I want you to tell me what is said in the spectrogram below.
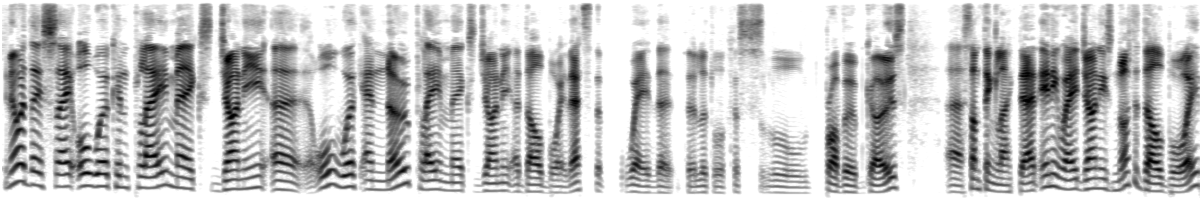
You know what they say? All work and play makes Johnny. Uh, all work and no play makes Johnny a dull boy. That's the way the the little little proverb goes. Uh, something like that. Anyway, Johnny's not a dull boy.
